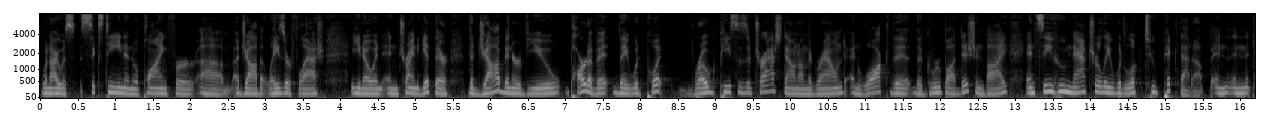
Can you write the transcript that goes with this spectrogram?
when I was 16 and applying for um, a job at Laser Flash, you know, and, and trying to get there, the job interview part of it, they would put rogue pieces of trash down on the ground and walk the the group audition by and see who naturally would look to pick that up. And and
